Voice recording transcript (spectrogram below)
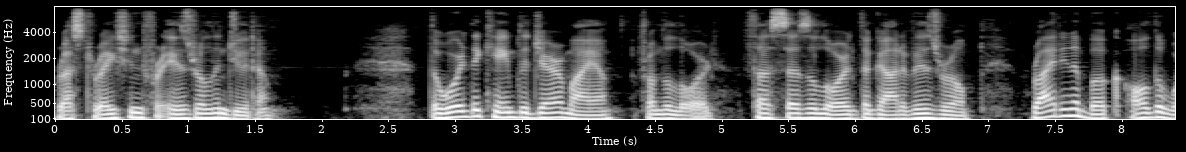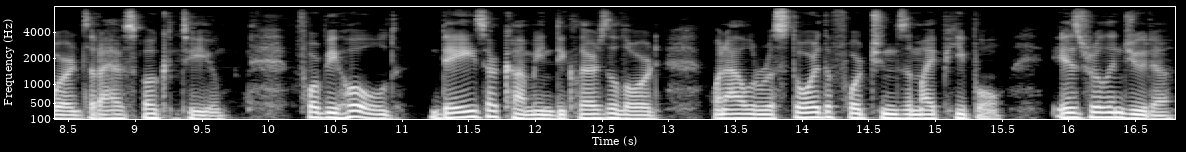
Restoration for Israel and Judah. The word that came to Jeremiah from the Lord. Thus says the Lord, the God of Israel Write in a book all the words that I have spoken to you. For behold, days are coming, declares the Lord, when I will restore the fortunes of my people, Israel and Judah,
